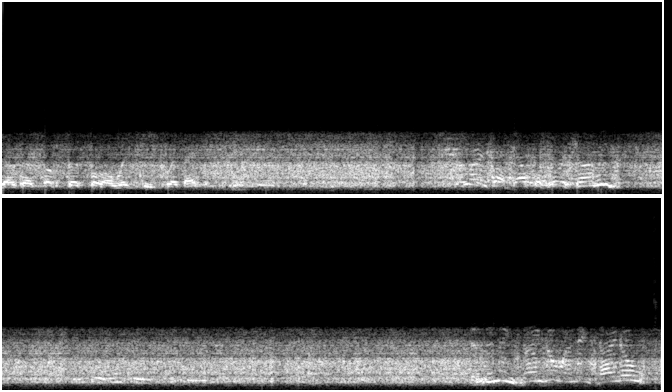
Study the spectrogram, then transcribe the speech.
Delta 4 Foxtrot 4, Whiskey, Quebec. Sure is that Delta 4 Charlie. Tango.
